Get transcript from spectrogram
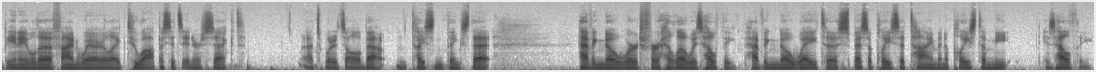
Being able to find where like two opposites intersect. That's what it's all about. And Tyson thinks that having no word for hello is healthy. Having no way to specify a time and a place to meet is healthy.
